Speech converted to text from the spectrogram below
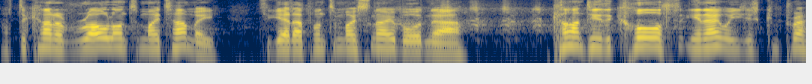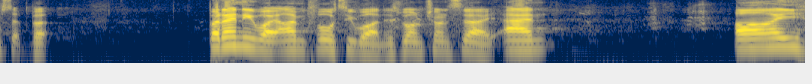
I have to kind of roll onto my tummy to get up onto my snowboard now. Can't do the core, th- you know, where you just compress it. But, but anyway, I'm 41, is what I'm trying to say. And I,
